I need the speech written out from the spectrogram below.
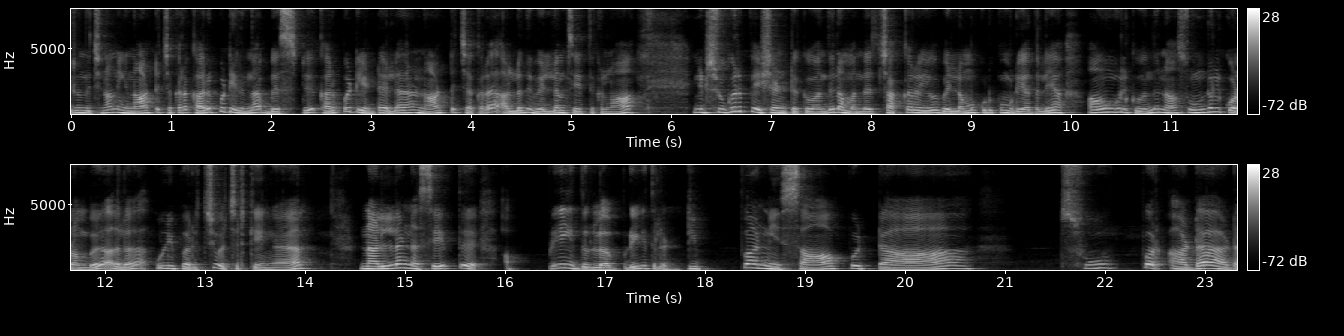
இருந்துச்சுன்னா நீங்கள் நாட்டு சக்கரை கருப்பட்டி இருந்தால் பெஸ்ட்டு கருப்பட்டி என்கிட்ட இல்லை நாட்டு சக்கரை அல்லது வெல்லம் சேர்த்துக்கலாம். இங்கிட்டு சுகர் பேஷண்ட்டுக்கு வந்து நம்ம அந்த சர்க்கரையோ வெல்லமோ கொடுக்க முடியாது இல்லையா? அவங்களுக்கு வந்து நான் சுண்டல் குழம்பு அதில் குழி பறித்து வச்சுருக்கேங்க. நல்லெண்ணெய் சேர்த்து அப்படியே இதில் அப்படியே இதில் டிப் பண்ணி சாப்பிட்டா சூப்பர் அட அட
